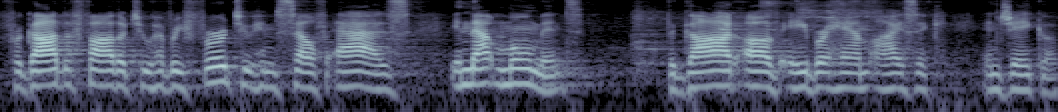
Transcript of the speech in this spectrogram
for God the Father to have referred to himself as, in that moment, the God of Abraham, Isaac, and Jacob.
